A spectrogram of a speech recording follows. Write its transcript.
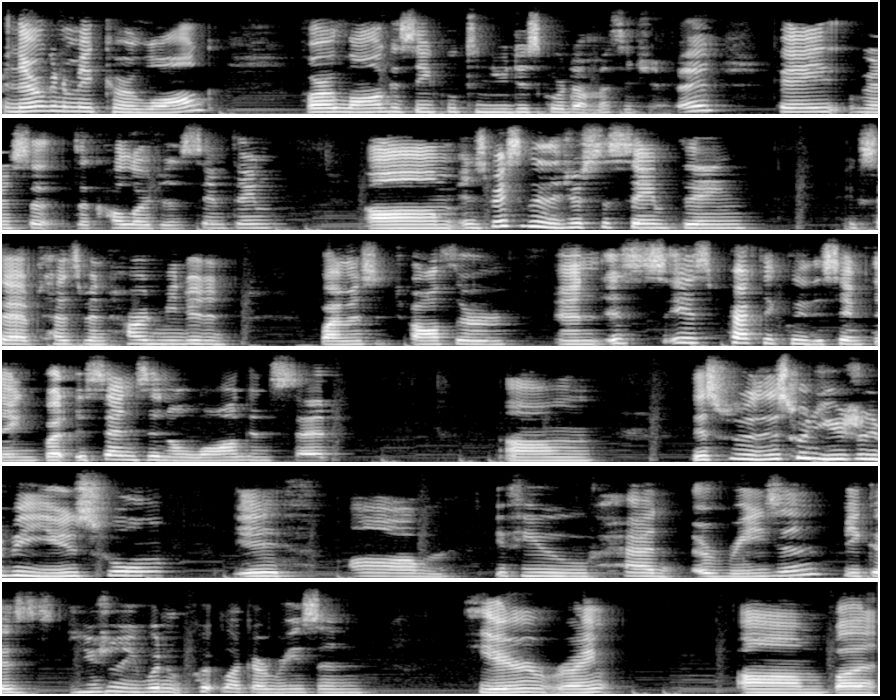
And then we're gonna make our log. Our log is equal to new discord.message embed. Okay, we're gonna set the color to the same thing. Um, it's basically just the same thing except has been hard muted by message author, and it's, it's practically the same thing, but it sends in a log instead. Um, this would this would usually be useful if um if you had a reason, because usually you wouldn't put like a reason here, right? Um, but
